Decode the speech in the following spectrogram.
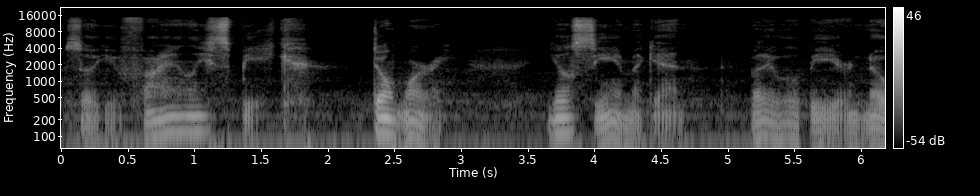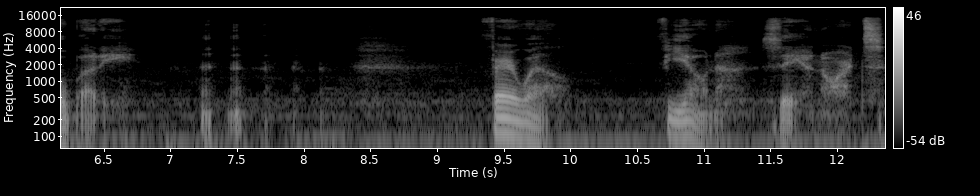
So you finally speak. Don't worry, you'll see him again, but it will be your nobody. Farewell, Fiona Xehanorts.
